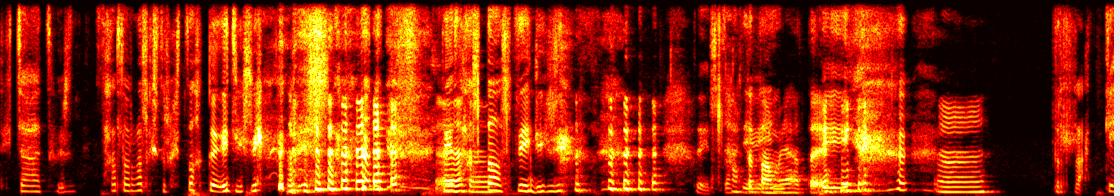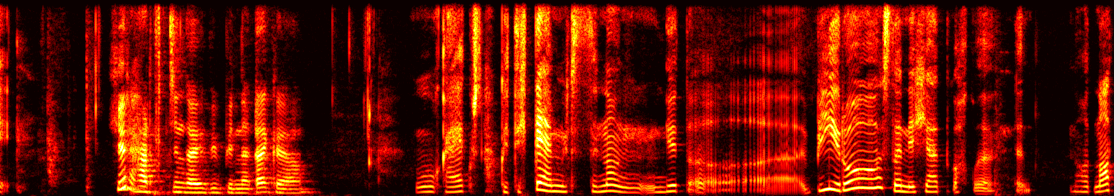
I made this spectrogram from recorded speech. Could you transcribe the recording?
Тэгж байгаа зүгээр сахал ургалагч төрчихсөн байхгүй гэж шиг. Тэгээ сахалтай болсон юм шиг. Тэгэл за Хатад ам яа та. Аа. Драке. Хэр хардж ин даа би би нагаг. Оо гайгүй. ш. Тэгтээ амир сонио ингээд аа, би ерөөсөө нэг яадаг байхгүй. Not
